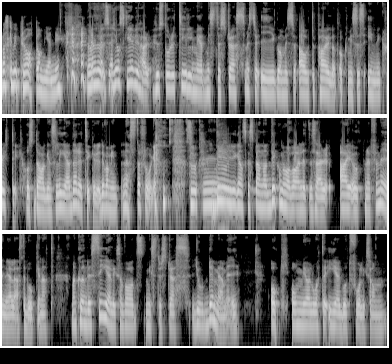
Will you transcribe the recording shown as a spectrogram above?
vad ska vi prata om Jenny? jag, jag skrev ju här, hur står det till med Mr Stress, Mr Ego, Mr Autopilot och Mrs Inner Critic hos dagens ledare tycker du? Det var min nästa fråga. Så mm. det är ju ganska spännande, det kommer att vara en lite så här eye-opener för mig när jag läste boken att man kunde se liksom vad Mr Stress gjorde med mig. Och om jag låter egot få liksom,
